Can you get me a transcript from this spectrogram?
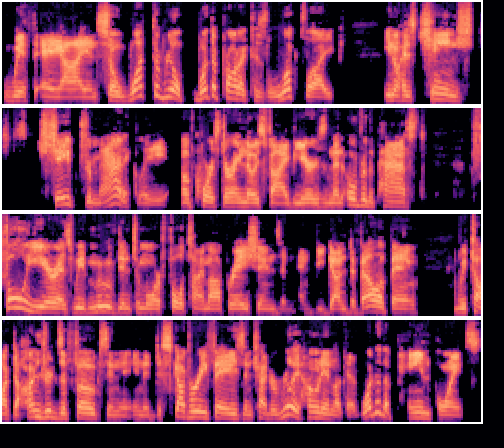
with AI? And so what the real what the product has looked like, you know, has changed shape dramatically, of course, during those five years. And then over the past full year, as we've moved into more full-time operations and, and begun developing, we talked to hundreds of folks in, in a discovery phase and tried to really hone in, look at what are the pain points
